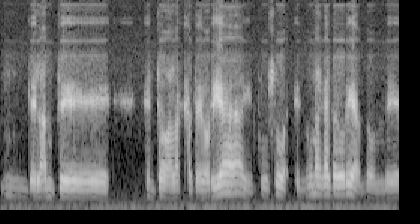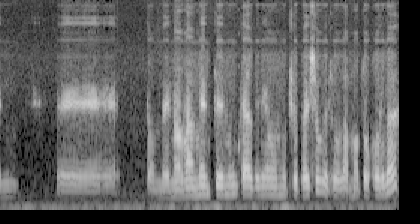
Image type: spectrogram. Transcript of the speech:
delante en todas las categorías, incluso en una categoría donde eh, donde normalmente nunca teníamos mucho peso, que son las motos gordas,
